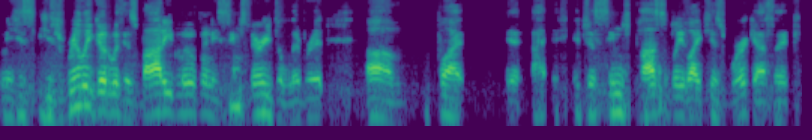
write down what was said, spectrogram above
I mean, he's he's really good with his body movement. He seems very deliberate, um, but it it just seems possibly like his work ethic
